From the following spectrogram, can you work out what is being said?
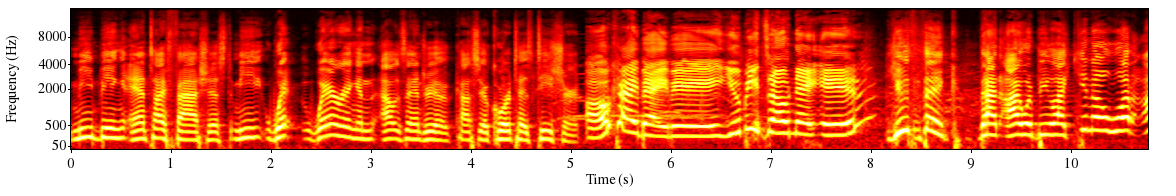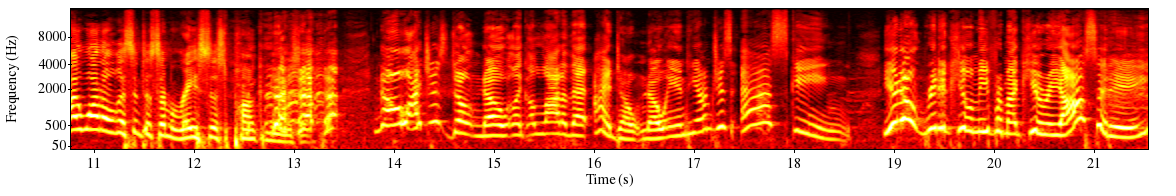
me being anti-fascist, me we- wearing an Alexandria Ocasio-Cortez T-shirt. Oh, okay, baby, you be donating. You think that I would be like, you know what? I want to listen to some racist punk music. No, I just don't know. Like a lot of that, I don't know, Andy. I'm just asking. You don't ridicule me for my curiosity.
